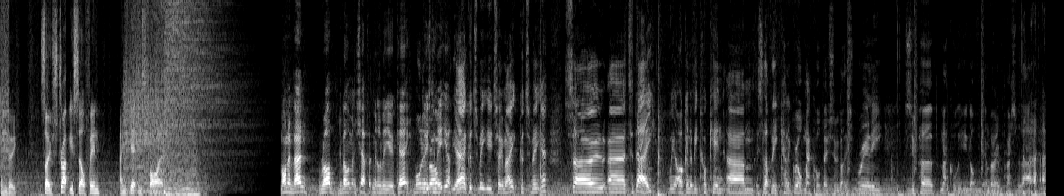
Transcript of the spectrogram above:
can do. So strap yourself in and get inspired. Morning, Ben. Rob, development chef at Middleby UK. Morning, Pleased Rob. to meet you. Yeah, good to meet you too, mate. Good to meet you. So uh, today we are going to be cooking um, this lovely kind of grilled mackerel dish. So we've got this really superb mackerel that you got for me. I'm very impressed with that.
